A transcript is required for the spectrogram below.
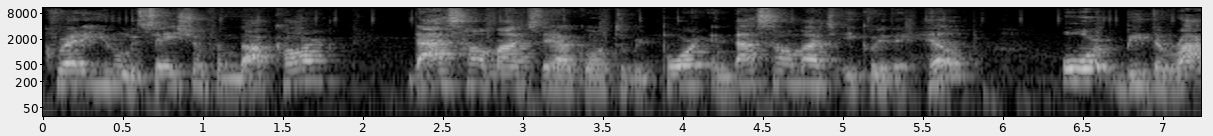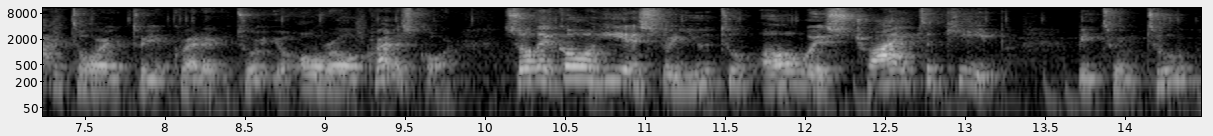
credit utilization from that card, That's how much they are going to report, and that's how much it could help or be derogatory to your credit to your overall credit score. So the goal here is for you to always try to keep between two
